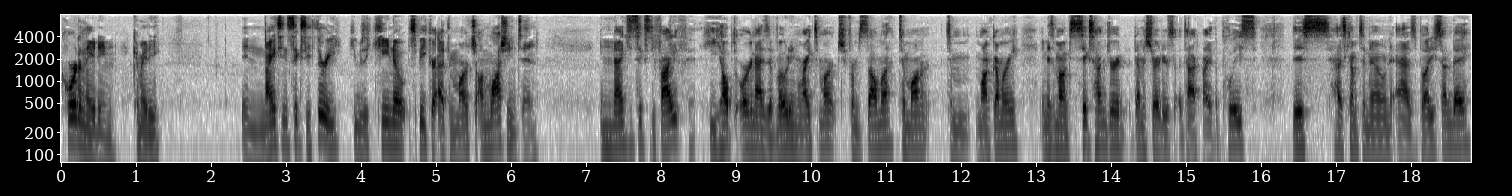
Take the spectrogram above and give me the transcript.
Coordinating Committee in 1963, he was a keynote speaker at the March on Washington. In 1965, he helped organize a voting rights march from Selma to, Mon- to Montgomery and is among 600 demonstrators attacked by the police. This has come to known as Bloody Sunday.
